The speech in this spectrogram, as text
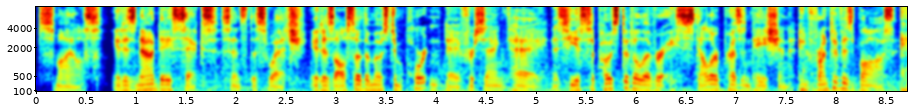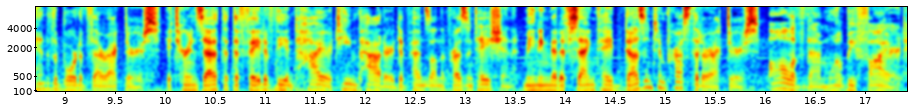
smiles. It is now day 6 since the switch. It is also the most important day for Sang-tae, as he is supposed to deliver a stellar presentation in front of his boss and the board of directors. It turns out that the fate of the entire Team Powder depends on the presentation, meaning that if Sang-tae doesn't impress the directors, all of them will be fired.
